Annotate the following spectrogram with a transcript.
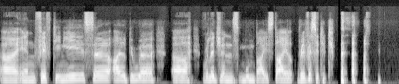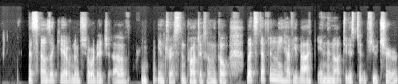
uh, in 15 years, uh, I'll do a, a Religions Mumbai style revisited. it sounds like you have no shortage of interest and projects on the go. Let's definitely have you back in the not too distant future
